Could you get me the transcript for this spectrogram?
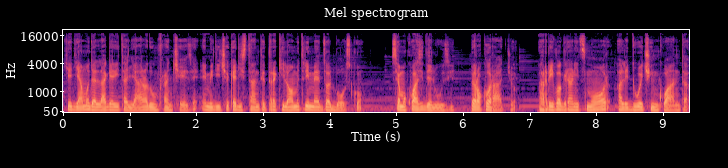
Chiediamo del lager italiano ad un francese e mi dice che è distante 3 km in mezzo al bosco. Siamo quasi delusi, però coraggio. Arrivo a Granitz-Moor alle 2.50.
